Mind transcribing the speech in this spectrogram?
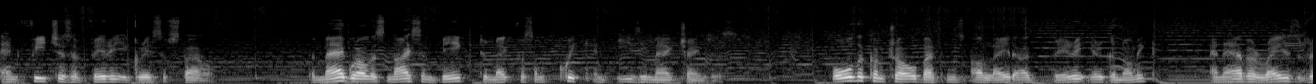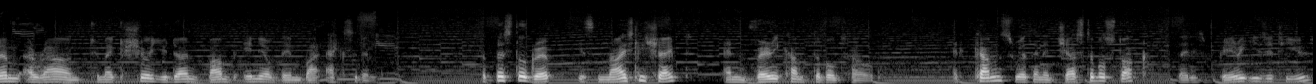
and features a very aggressive style. The mag well is nice and big to make for some quick and easy mag changes. All the control buttons are laid out very ergonomic and have a raised rim around to make sure you don't bump any of them by accident. The pistol grip is nicely shaped and very comfortable to hold. It comes with an adjustable stock that is very easy to use.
